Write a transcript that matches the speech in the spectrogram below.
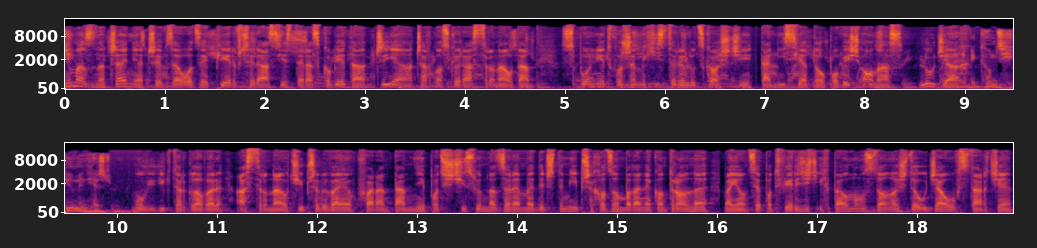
Nie ma znaczenia, czy w załodze pierwszy raz jest teraz kobieta, czy ja, czarnoskóry astronauta. Wspólnie tworzymy historię ludzkości. Ta misja to opowieść o nas, ludziach, mówi Victor Glover. Astronauci przebywają w kwarantannie pod ścisłym nadzorem medycznym i przechodzą badania kontrolne, mające potwierdzić ich pełną zdolność do udziału w starcie.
